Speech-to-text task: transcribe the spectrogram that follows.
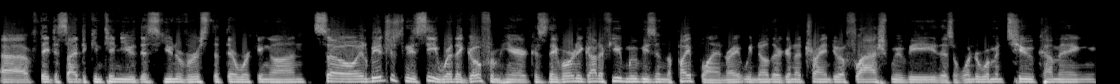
uh, if they decide to continue this universe that they're working on. So it'll be interesting to see where they go from here because they've already got a few movies in the pipeline, right? We know they're going to try and do a Flash movie. There's a Wonder Woman 2 coming.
